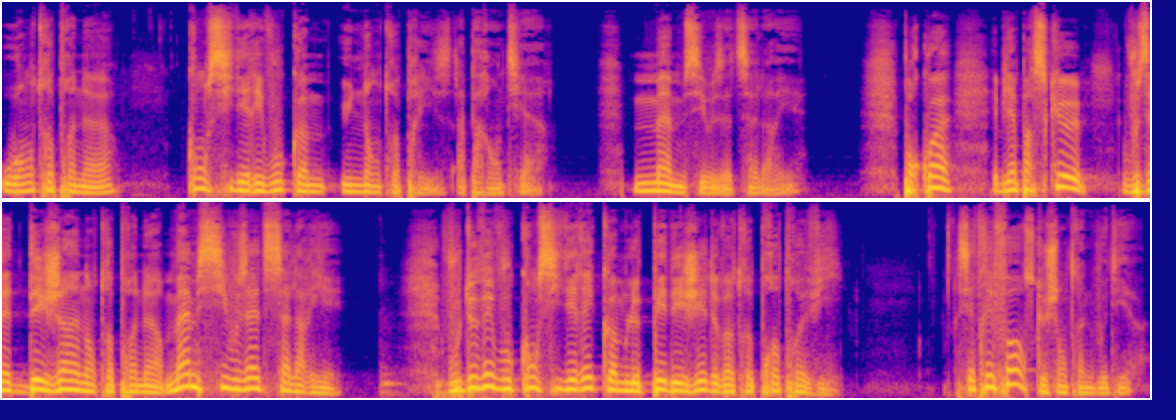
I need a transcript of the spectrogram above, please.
ou entrepreneur, considérez-vous comme une entreprise à part entière, même si vous êtes salarié? Pourquoi? Eh bien parce que vous êtes déjà un entrepreneur, même si vous êtes salarié. Vous devez vous considérer comme le PDG de votre propre vie. C'est très fort ce que je suis en train de vous dire.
